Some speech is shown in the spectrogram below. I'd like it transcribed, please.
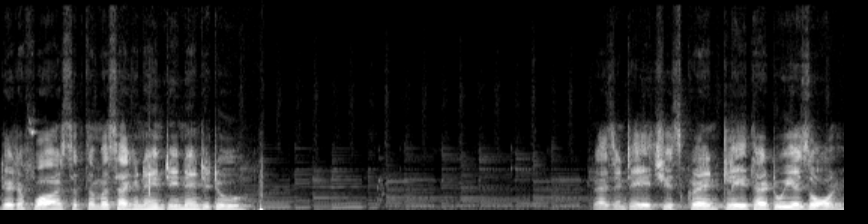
Date of war September 2nd, 1992. Present age is currently 32 years old.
